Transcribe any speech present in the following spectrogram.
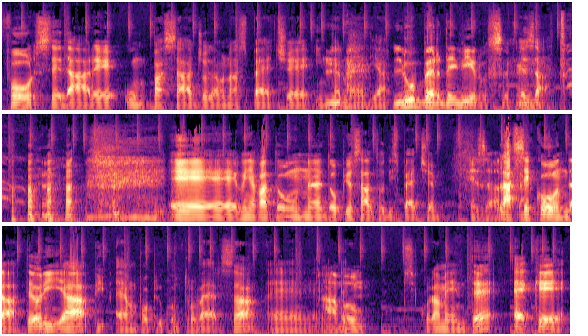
forse dare un passaggio da una specie intermedia. l'Uber dei virus quindi. Esatto. e quindi ha fatto un doppio salto di specie. esatto La seconda teoria è un po' più controversa, eh, ah eh, boh sicuramente, è che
